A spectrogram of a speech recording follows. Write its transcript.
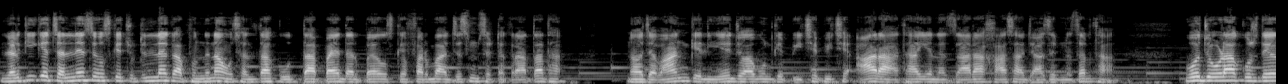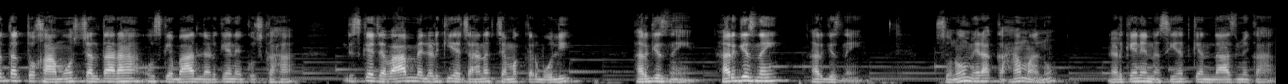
لڑکی کے چلنے سے اس کے چٹلے کا پھندنا اچھلتا، کودتا، پے در پے اس کے فربا جسم سے ٹکراتا تھا۔ نوجوان کے لیے جو اب ان کے پیچھے پیچھے آ رہا تھا، یہ نظارہ خاصا جازب نظر تھا۔ وہ جوڑا کچھ دیر تک تو خاموش چلتا رہا۔ اس کے بعد لڑکے نے کچھ کہا، جس کے جواب میں لڑکی اچانک چمک کر بولی، ہرگز نہیں ہرگز نہیں ہرگز نہیں۔ سنو میرا، کہاں مانو؟ لڑکے نے نصیحت کے انداز میں کہا،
